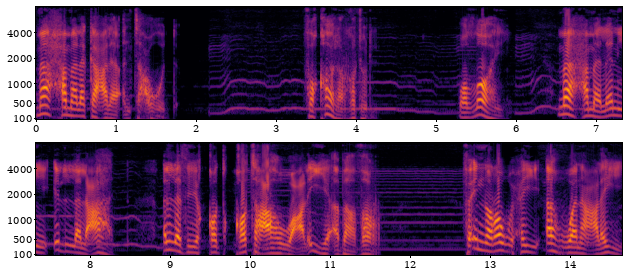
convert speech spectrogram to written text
ما حملك على أن تعود؟ فقال الرجل والله ما حملني إلا العهد الذي قد قطعه علي أبا ذر فإن روحي أهون علي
